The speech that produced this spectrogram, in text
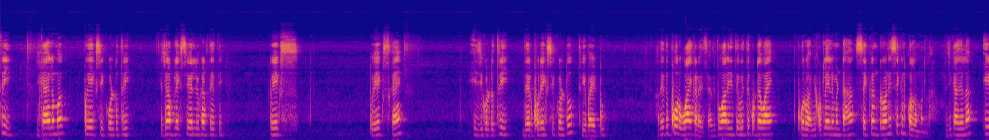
थ्री म्हणजे काय आलं मग? Two x equal to three याच्यावर आपल्या एक्सची व्हॅल्यू काढता येते. टू एक्स टू एक्स काय? Is equal to three therefore x equal to three by two आता इथं फोर वाय काढायचं आहे. इथं वार इथे इथे कुठं वाय फोर वाय मी कुठला एलिमेंट हा? सेकंड रो आणि सेकंड कॉलम म्हणला. म्हणजे काय झाला? ए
